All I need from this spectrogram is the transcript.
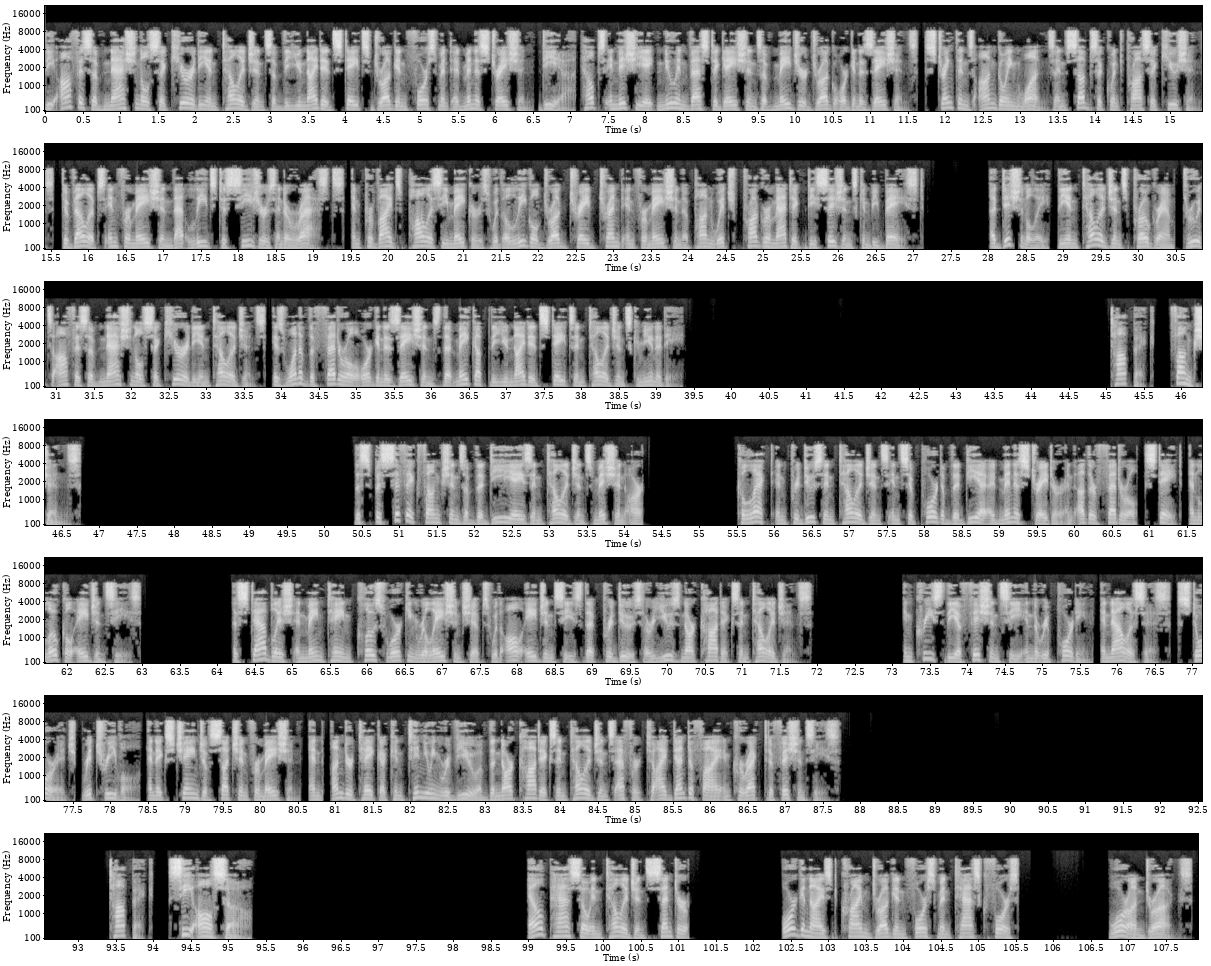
The Office of National Security Intelligence of the United States Drug Enforcement Administration helps initiate new investigations of major drug organizations, strengthens ongoing ones and subsequent prosecutions, develops information that leads to seizures and arrests, and provides policy makers with illegal drug trade trend information upon which programmatic decisions can be based. Additionally, the intelligence program, through its Office of National Security Intelligence, is one of the federal organizations that make up the United States intelligence community. Functions The specific functions of the DEA's intelligence mission are collect and produce intelligence in support of the DEA administrator and other federal, state, and local agencies, establish and maintain close working relationships with all agencies that produce or use narcotics intelligence. Increase the efficiency in the reporting, analysis, storage, retrieval, and exchange of such information, and, undertake a continuing review of the narcotics intelligence effort to identify and correct deficiencies. See also El Paso Intelligence Center Organized Crime Drug Enforcement Task Force War on Drugs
